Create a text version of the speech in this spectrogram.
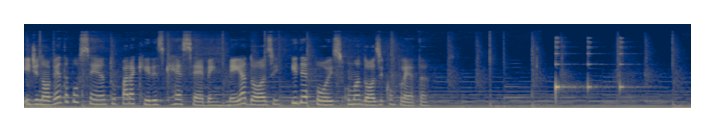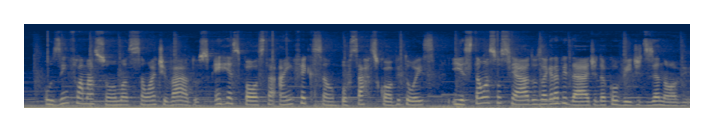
e de 90% para aqueles que recebem meia dose e depois uma dose completa. Os inflamassomas são ativados em resposta à infecção por SARS-CoV-2 e estão associados à gravidade da Covid-19.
